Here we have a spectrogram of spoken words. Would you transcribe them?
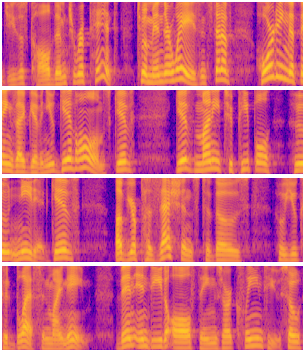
Jesus called them to repent, to amend their ways. Instead of hoarding the things I've given you, give alms, give, give money to people who need it, give of your possessions to those who you could bless in my name then indeed all things are clean to you. So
